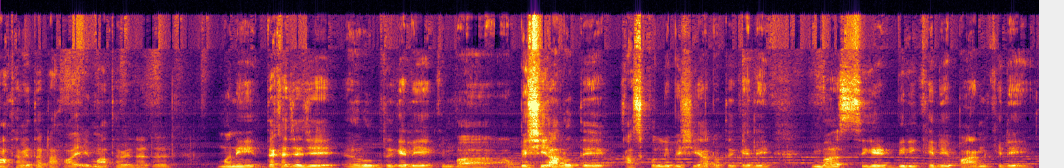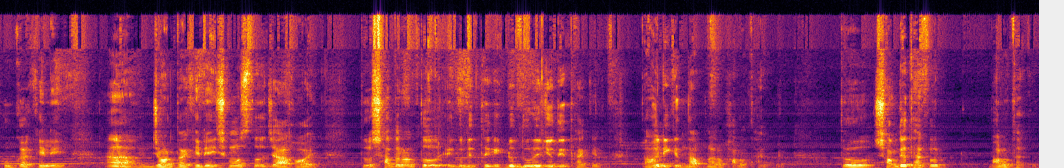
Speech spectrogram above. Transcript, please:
মাথা ব্যথাটা হয়, এই মাথা ব্যথাটা মানে দেখা যায় যে রৌদ্রে গেলে কিংবা বেশি আলোতে কাজ করলে, বেশি আলোতে গেলে কিংবা সিগারেট, বিড়ি খেলে, পান খেলে, হুকা খেলে হ্যাঁ জর্দা খেলে, এই সমস্ত যা হয়, তো সাধারণত এগুলির থেকে একটু দূরে যদি থাকেন, তাহলেই কিন্তু আপনারা ভালো থাকবেন। তো সঙ্গে থাকুন, ভালো থাকুন।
